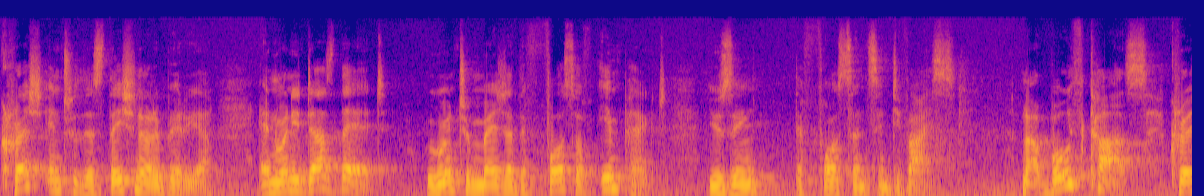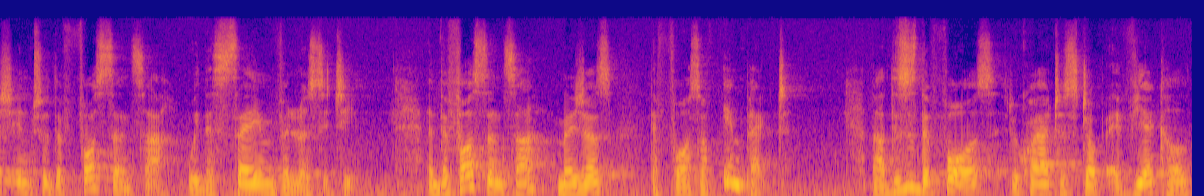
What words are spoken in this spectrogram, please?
crash into the stationary barrier, and when it does that, we're going to measure the force of impact using the force sensing device. Now both cars crash into the force sensor with the same velocity, and the force sensor measures the force of impact. Now this is the force required to stop a vehicle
